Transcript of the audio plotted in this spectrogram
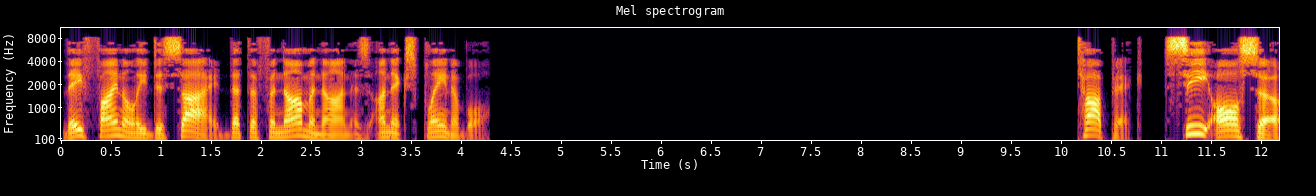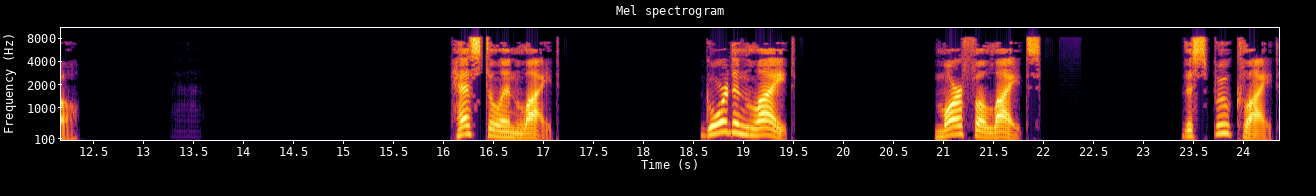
they finally decide that the phenomenon is unexplainable. See also Hessdalen light Gurdon light Marfa lights The spook light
